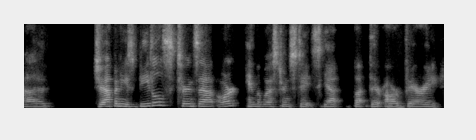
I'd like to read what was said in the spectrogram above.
Uh, Japanese beetles, turns out, aren't in the Western states yet, but there are very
